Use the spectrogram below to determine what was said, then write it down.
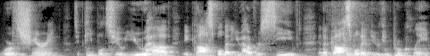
worth sharing to people too. You have a gospel that you have received and a gospel that you can proclaim.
